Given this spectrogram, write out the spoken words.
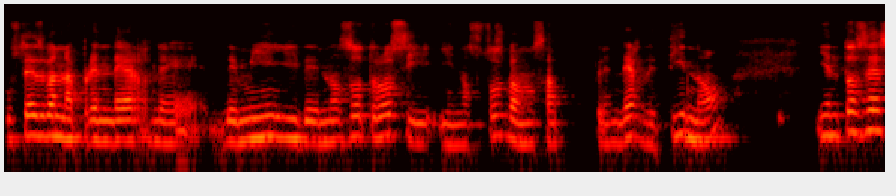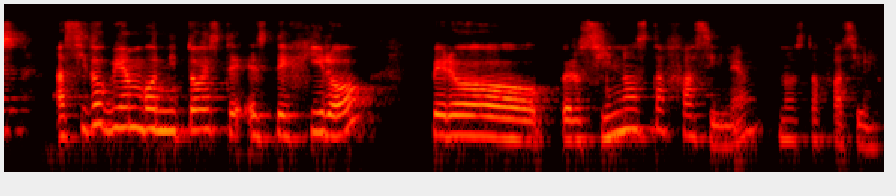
ustedes van a aprender de, de mí y de nosotros y, nosotros vamos a aprender de ti, ¿no? Y entonces ha sido bien bonito este, este giro, pero, pero sí no está fácil, ¿eh? No está fácil.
